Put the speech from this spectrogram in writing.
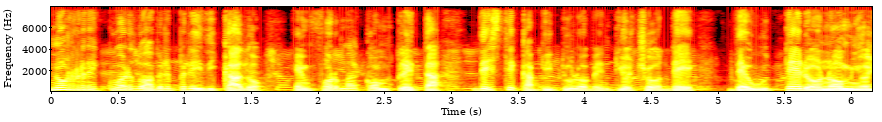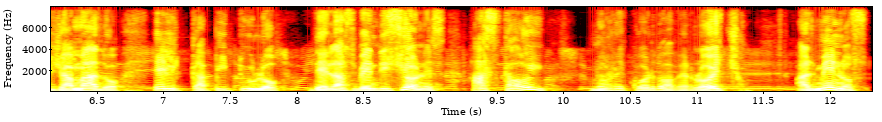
no recuerdo haber predicado en forma completa de este capítulo 28 de Deuteronomio llamado el capítulo de las bendiciones. Hasta hoy no recuerdo haberlo hecho. Al menos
